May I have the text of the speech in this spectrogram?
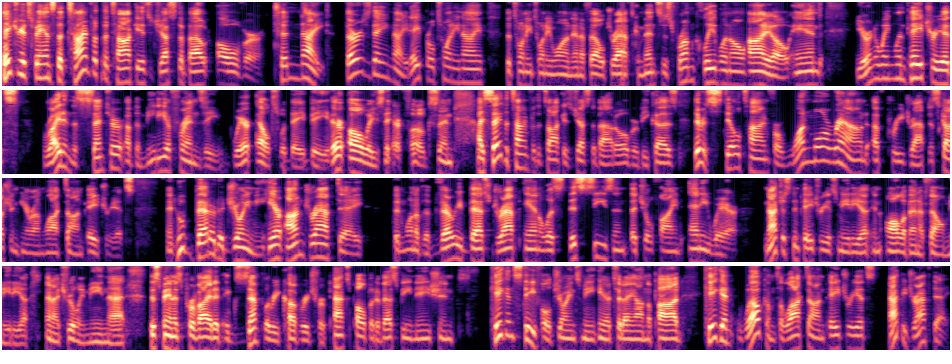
Patriots fans, the time for the talk is just about over. Tonight, Thursday night, April 29th, the 2021 NFL Draft commences from Cleveland, Ohio. And your New England Patriots, right in the center of the media frenzy. Where else would they be? They're always there, folks. And I say the time for the talk is just about over because there is still time for one more round of pre draft discussion here on Locked On Patriots. And who better to join me here on draft day than one of the very best draft analysts this season that you'll find anywhere. Not just in Patriots media, in all of NFL media. And I truly mean that. This man has provided exemplary coverage for Pat's Pulpit of SB Nation Keagan Stiefel joins me here today on the pod. Keagan, welcome to Locked On Patriots. Happy draft day.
